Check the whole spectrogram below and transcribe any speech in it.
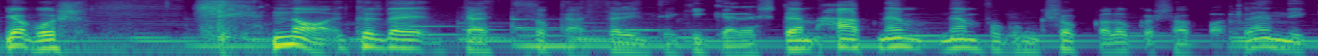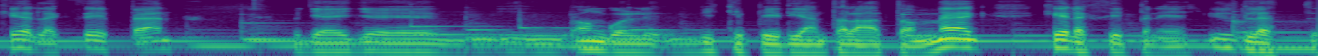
Jagos. Na, közben tehát szokás szerint én kikerestem. Hát nem, nem fogunk sokkal okosabbak lenni, kérlek szépen, ugye egy angol Wikipédián találtam meg, kérlek szépen egy üzlet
